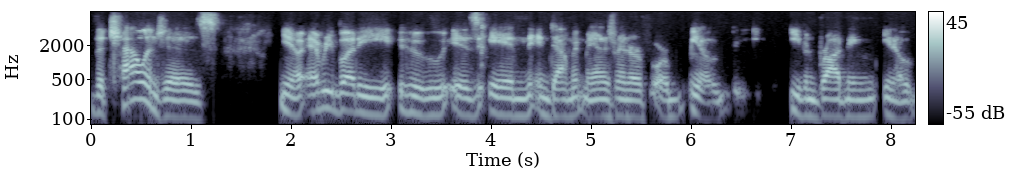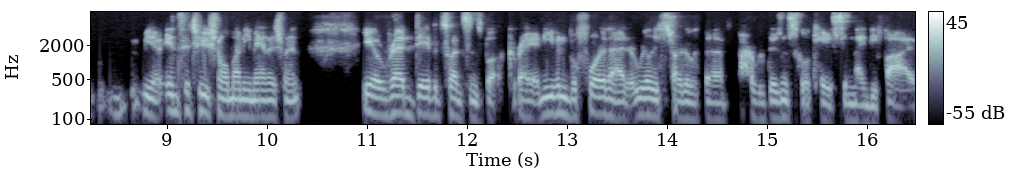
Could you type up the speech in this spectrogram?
the challenge is, you know, everybody who is in endowment management or or, you know, even broadening, you know, you know, institutional money management, you know, read David Swensen's book, right? And even before that, it really started with the Harvard Business School case in 95,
